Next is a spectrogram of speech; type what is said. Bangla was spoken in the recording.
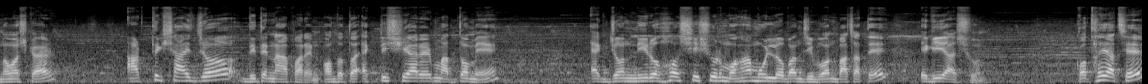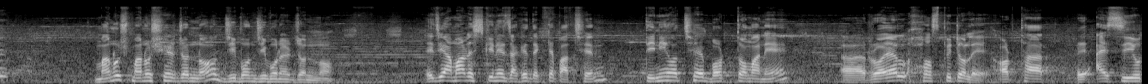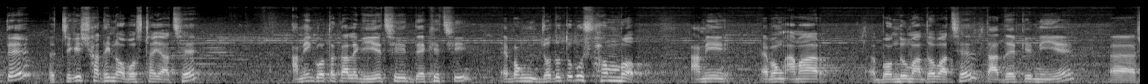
নমস্কার। আর্থিক সাহায্য দিতে না পারেন, অন্তত একটি শেয়ারের মাধ্যমে একজন নিরহ শিশুর মহামূল্যবান জীবন বাঁচাতে এগিয়ে আসুন। কথাই আছে, মানুষ মানুষের জন্য, জীবন জীবনের জন্য। এই যে আমার স্ক্রিনে যাকে দেখতে পাচ্ছেন, তিনি হচ্ছে বর্তমানে রয়্যাল হসপিটালে, অর্থাৎ আইসিইউতে চিকিৎসাধীন অবস্থায় আছে। আমি গতকালে গিয়েছি, দেখেছি, এবং যতটুকু সম্ভব আমি এবং আমার বন্ধু মাধব আছে, তাদেরকে নিয়ে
